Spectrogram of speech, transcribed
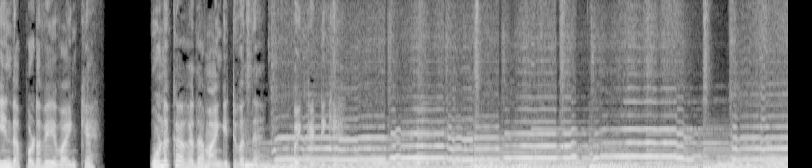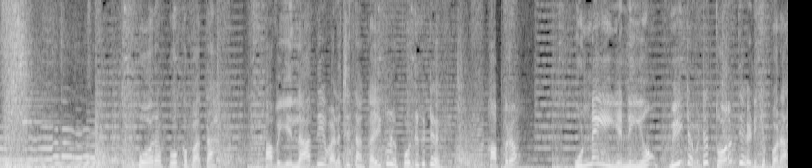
இந்த புடவையை வாங்கிக்க. உனக்காக தான் வாங்கிட்டு வந்தேன். போய் கட்டிக்க. போற போக்க பார்த்தா அவ எல்லாத்தையும் வளைச்சு தன் கைக்குள்ள போட்டுக்கிட்டு அப்புறம்? உன்னையும் என்னையும் வீட்டை விட்டு துரத்தி அடிக்க போறா.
